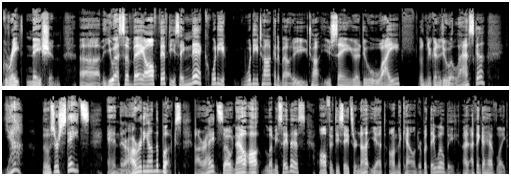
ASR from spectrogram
great nation. Uh, the US of A, all 50. You say, Nick, what are you what are you talking about? Are you ta- you saying you're going to do Hawaii and you're going to do Alaska? Yeah. Those are states, and they're already on the books. All right. So now, all, let me say this: all 50 states are not yet on the calendar, but they will be. I, I think I have like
